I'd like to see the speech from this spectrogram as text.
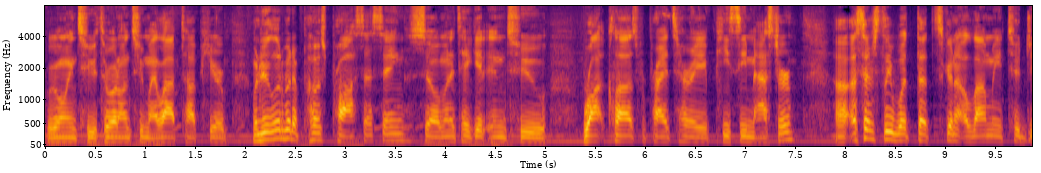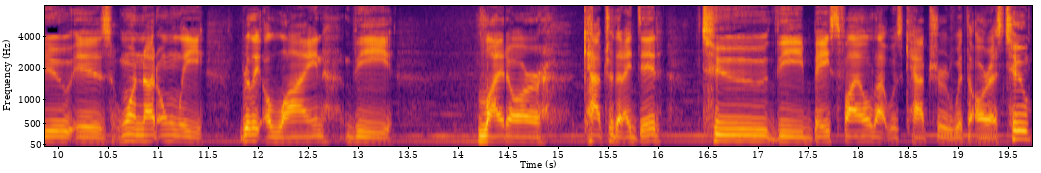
we're going to throw it onto my laptop here. I'm gonna do a little bit of post-processing. So I'm gonna take it into Rocklaw's proprietary PC Master. Uh, essentially what that's gonna allow me to do is one, not only really align the LiDAR capture that I did to the base file that was captured with the RS2,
